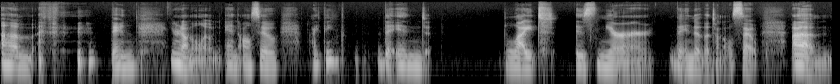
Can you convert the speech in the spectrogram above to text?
um, then you're not alone. And also, I think the end, light is near the end of the tunnel. So, um,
